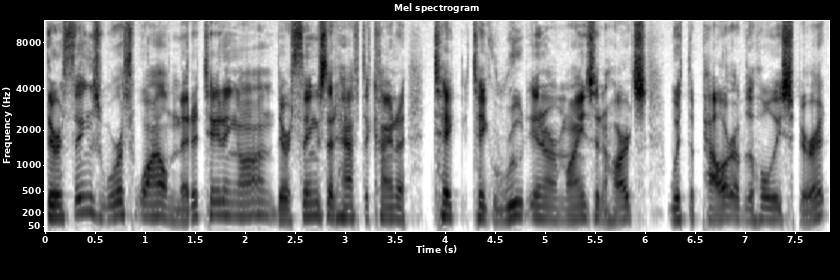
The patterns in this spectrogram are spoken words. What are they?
There are things worthwhile meditating on. There are things that have to kind of take, take root in our minds and hearts with the power of the Holy Spirit.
